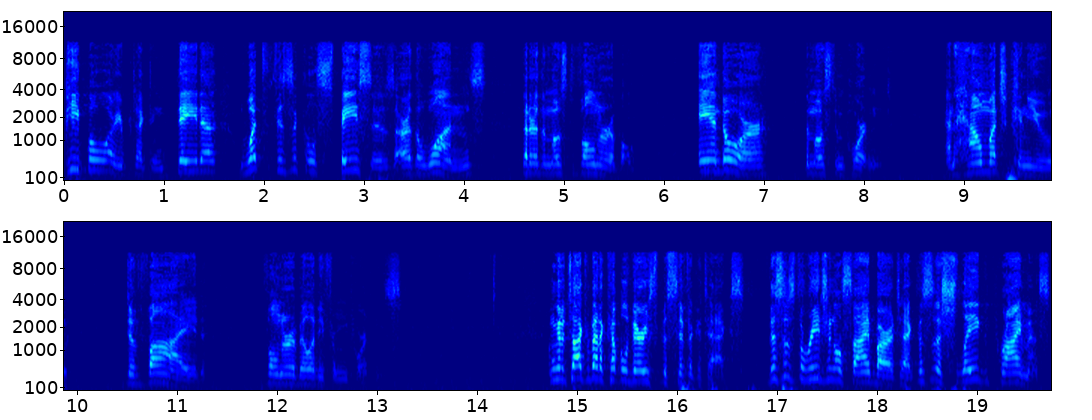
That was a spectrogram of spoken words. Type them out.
people? Are you protecting data? What physical spaces are the ones that are the most vulnerable and or the most important? And how much can you divide vulnerability from importance. I'm going to talk about a couple of very specific attacks. This is the regional sidebar attack. This is a Schlage Primus.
